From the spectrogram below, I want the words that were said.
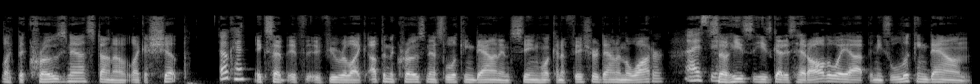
like the crow's nest on a like a ship. Okay. Except if if you were like up in the crow's nest looking down and seeing what kind of fish are down in the water. I see. So he's he's got his head all the way up and he's looking down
